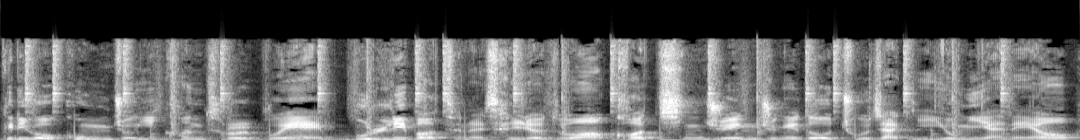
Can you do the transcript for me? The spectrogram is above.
그리고 공조기 컨트롤부에 물리 버튼을 살려두어 거친 주행 중에도 조작이 용이하네요.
